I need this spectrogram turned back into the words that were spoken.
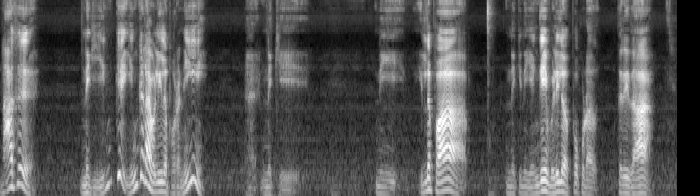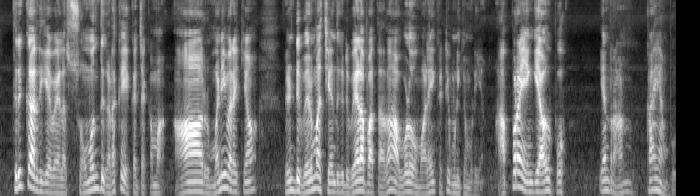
நாகு இன்னைக்கு எங்கே எங்கடா வெளியில் போகிற நீ? இன்னைக்கு நீ இல்லைப்பா இன்னைக்கு நீ எங்கேயும் வெளியில் போகக்கூடாது. தெரியுதா? திருக்கார்த்திகை வேலை சுமந்து கிடக்க எக்கச்சக்கமாக ஆறு மணி வரைக்கும் ரெண்டு பேருமா சேர்ந்துக்கிட்டு வேலை பார்த்தா தான் அவ்வளோ மழையும் கட்டி முடிக்க முடியும். அப்புறம் எங்கேயாவது போ என்றான் காயாம்பூ.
